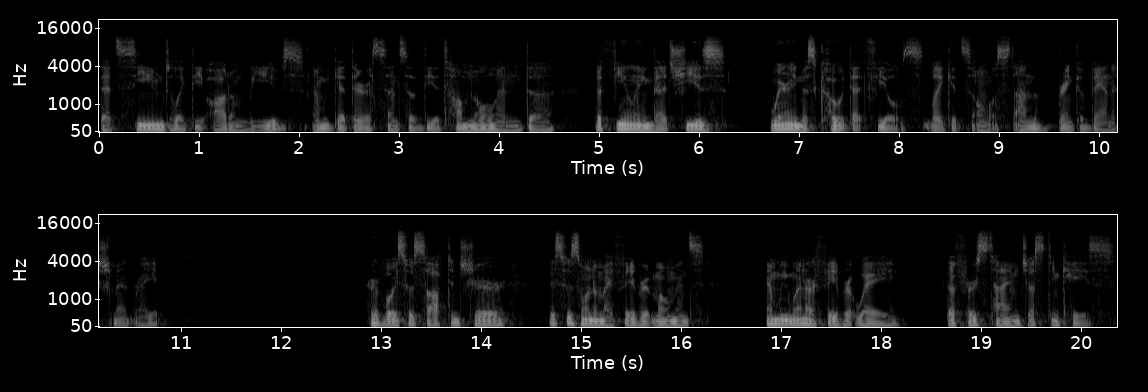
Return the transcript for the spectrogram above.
that seemed like the autumn leaves, and we get there a sense of the autumnal and the the feeling that she is wearing this coat that feels like it's almost on the brink of vanishment, right? Her voice was soft and sure. This was one of my favorite moments, and we went our favorite way the first time just in case.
